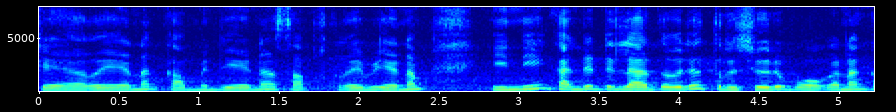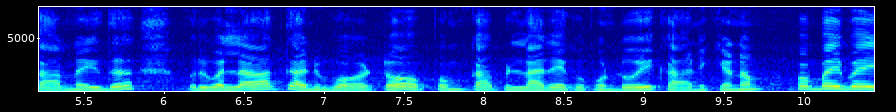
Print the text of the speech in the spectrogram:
ഷെയർ ചെയ്യണം കമന്റ് ചെയ്യണം സബ്സ്ക്രൈബ് ചെയ്യണം. ഇനിയും കണ്ടിട്ടില്ലാത്തവർ തൃശ്ശൂർ പോകണം. കാരണം ഇത് ഒരു വല്ലാത്ത അനുഭവം കേട്ടോ. അപ്പം പിള്ളേരെയൊക്കെ കൊണ്ടുപോയി കാണിക്കണം. അപ്പം ബൈ ബൈ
